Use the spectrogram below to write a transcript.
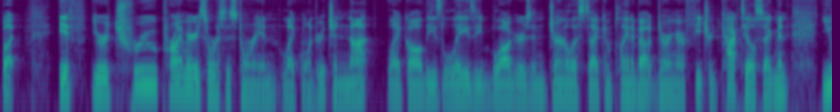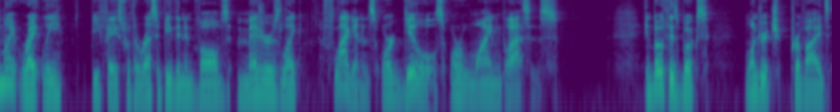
But if you're a true primary source historian like Wondrich and not like all these lazy bloggers and journalists I complain about during our featured cocktail segment, you might rightly be faced with a recipe that involves measures like flagons or gills or wine glasses. In both his books, Wondrich provides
